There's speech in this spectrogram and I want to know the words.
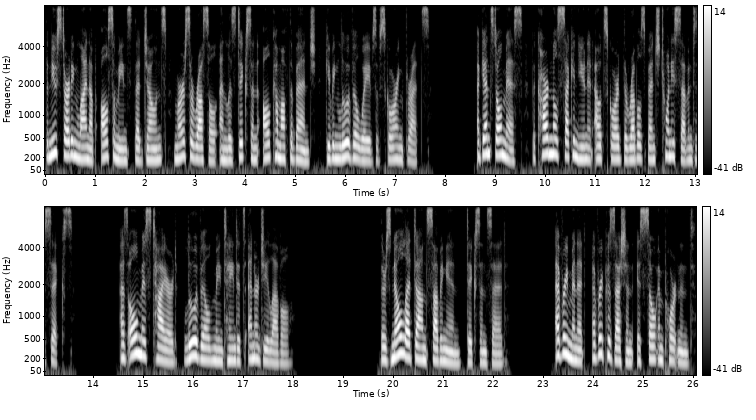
The new starting lineup also means that Jones, Merissa Russell, and Liz Dixon all come off the bench, giving Louisville waves of scoring threats. Against Ole Miss, the Cardinals' second unit outscored the Rebels' bench 27 to 6. As Ole Miss tired, Louisville maintained its energy level. There's no letdown subbing in, Dixon said. Every minute, every possession is so important.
